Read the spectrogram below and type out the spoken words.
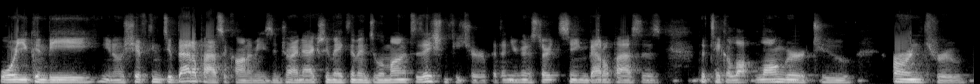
Or you can be, you know, shifting to battle pass economies and trying to actually make them into a monetization feature. But then you're going to start seeing battle passes that take a lot longer to earn through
